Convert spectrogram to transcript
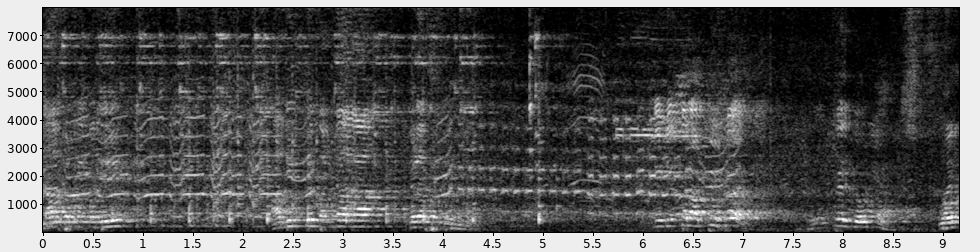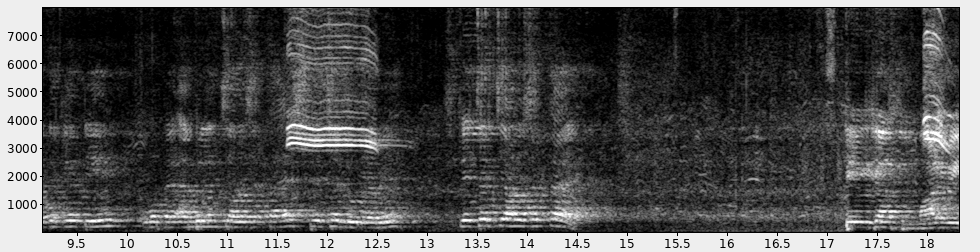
लालपट्टीमध्ये. आदित्य भंडारा निळ्यापट्टीमध्ये मेडिकल ऑफिसर घेऊन या. वैद्यकीय टीम कृपया ॲम्ब्युलन्सची आवश्यकता आहे. स्ट्रेचर घेऊन यावे स्ट्रेचरची आवश्यकता आहे. तेजस माळवी.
